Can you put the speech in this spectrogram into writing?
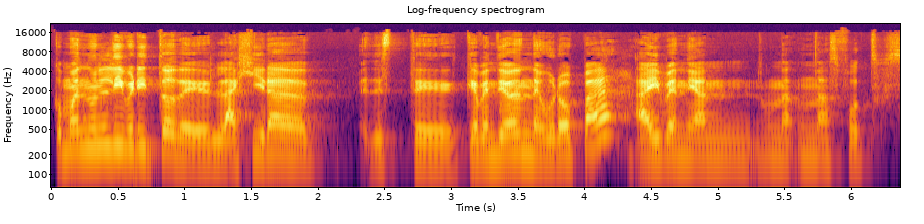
como en un librito de la gira este, que vendieron en Europa, ahí venían unas fotos.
